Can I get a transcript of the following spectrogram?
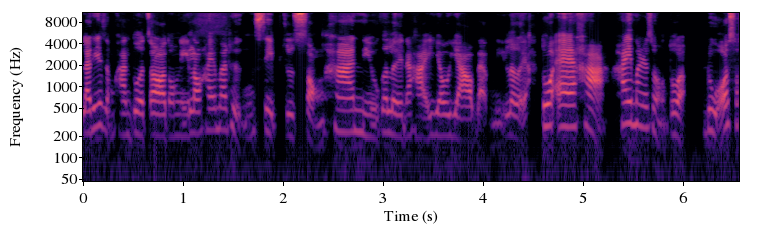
และที่สำคัญตัวจอตรงนี้เราให้มาถึง 10.25 นิ้วกันเลยนะคะ ยาวๆแบบนี้เลย ตัวแอร์ค่ะ ให้มาในส่วนของตัวดูโอโซ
